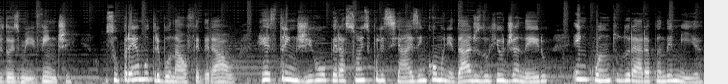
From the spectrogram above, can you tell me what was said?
De 2020, o Supremo Tribunal Federal restringiu operações policiais em comunidades do Rio de Janeiro enquanto durar a pandemia.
